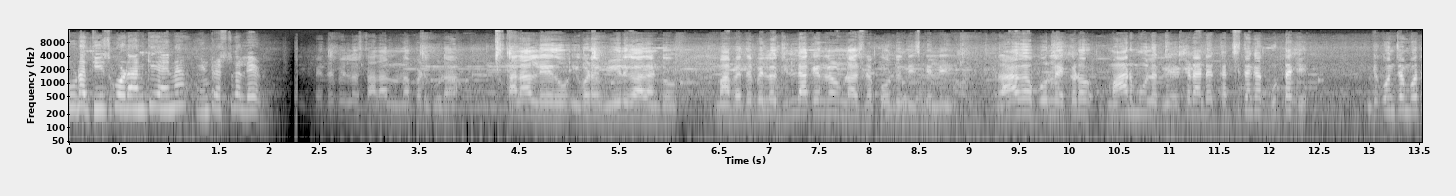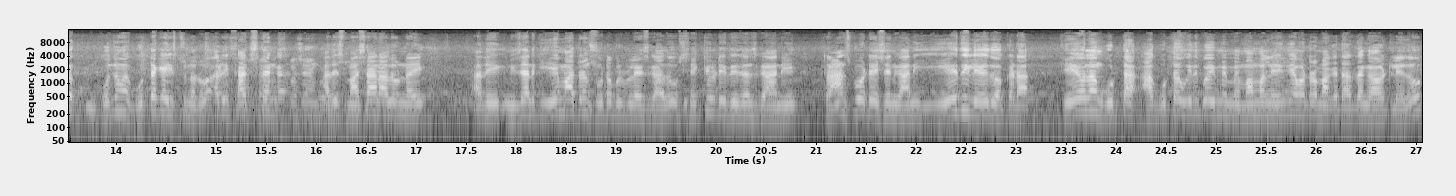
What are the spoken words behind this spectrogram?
కూడా తీసుకోవడానికి ఆయన ఇంట్రెస్ట్గా లేడు. పెద్దపల్లిలో స్థలాలు ఉన్నప్పటికీ కూడా స్థలాలు లేదు ఇవ్వడం వీలు కాదంటూ మా పెద్దపల్లిలో జిల్లా కేంద్రంలో ఉండాల్సిన కోర్టును తీసుకెళ్ళి రాఘపూర్లో ఎక్కడో మారుమూలకి ఎక్కడ అంటే ఖచ్చితంగా గుట్టకి ఇంకా కొంచెం పోతే కొంచెం గుట్టకే ఇస్తున్నారు. అది ఖచ్చితంగా అది శ్మశానాలు ఉన్నాయి. అది నిజానికి ఏ మాత్రం సూటబుల్ ప్లేస్ కాదు. సెక్యూరిటీ రీజన్స్ కానీ ట్రాన్స్పోర్టేషన్ కానీ ఏది లేదు అక్కడ. కేవలం గుట్ట. ఆ గుట్ట పోయి మేము మమ్మల్ని ఏం చేయమంటారో మాకైతే అర్థం కావట్లేదు.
